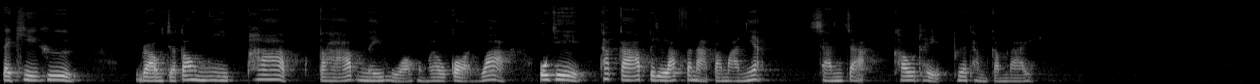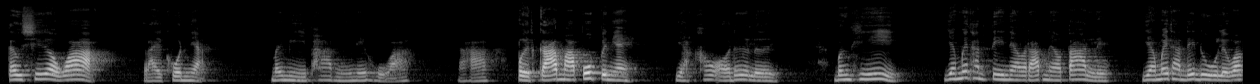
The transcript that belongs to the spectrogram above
แต่คีย์คือเราจะต้องมีภาพกราฟในหัวของเราก่อนว่า โอเค ถ้ากราฟเป็นลักษณะประมาณเนี้ยฉันจะเข้าเทรดเพื่อทำกำไรแต่เชื่อว่าหลายคนเนี่ยไม่มีภาพนี้ในหัวนะคะ เปิดกราฟมาปุ๊บเป็นไง อยากเข้าออเดอร์เลย บางทียังไม่ทันตีแนวรับแนวต้านเลย ยังไม่ทันได้ดูเลยว่า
